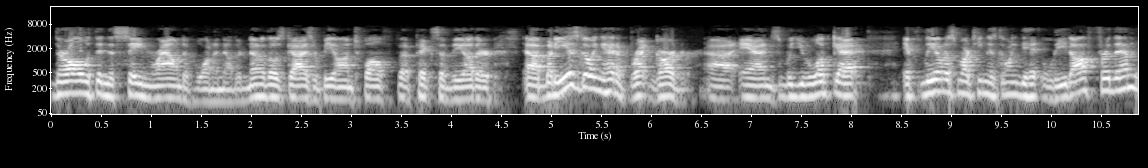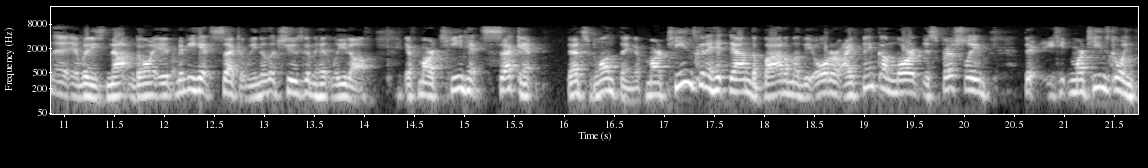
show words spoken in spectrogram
they're all within the same round of one another. None of those guys are beyond 12 uh, picks of the other. Uh, but he is going ahead of Brett Gardner. Uh, and when you look at if Leonys Martinez is going to hit leadoff for them, uh, but he's not going, maybe he hits second. We know that Choo's going to hit leadoff. If Martin hits second, that's one thing. If Martin's going to hit down the bottom of the order, I think I'm more, especially he, Martin's going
